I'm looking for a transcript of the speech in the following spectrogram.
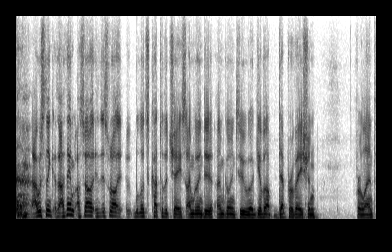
I was thinking. I think so. This will. Let's cut to the chase. I'm going to. I'm going to uh, give up deprivation for Lent.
